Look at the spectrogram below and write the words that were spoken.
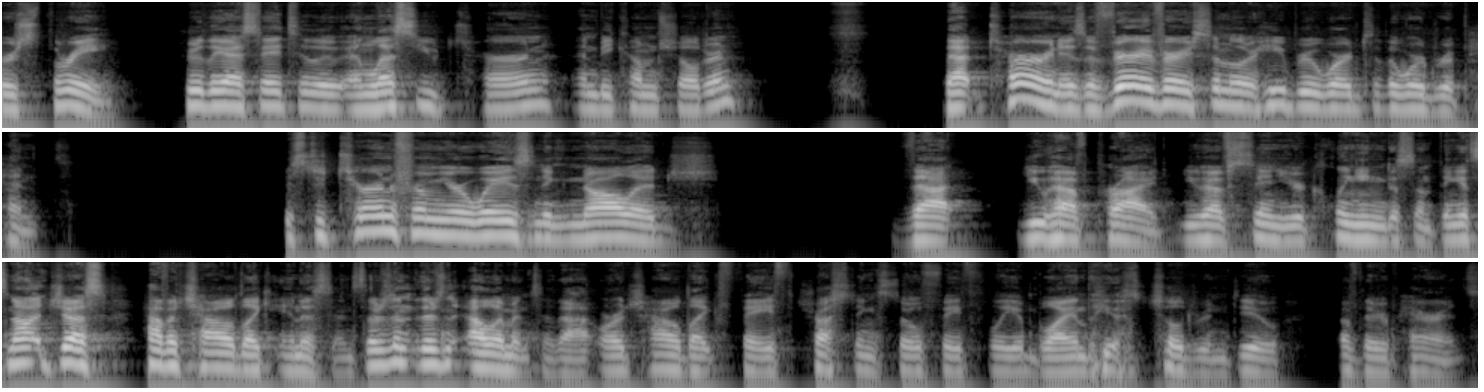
verse 3. Truly I say to you, unless you turn and become children, that turn is a very, very similar Hebrew word to the word repent. It's to turn from your ways and acknowledge that you have pride, you have sin, you're clinging to something. It's not just have a childlike innocence. There's an, there's an element to that, or a childlike faith, trusting so faithfully and blindly as children do of their parents.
